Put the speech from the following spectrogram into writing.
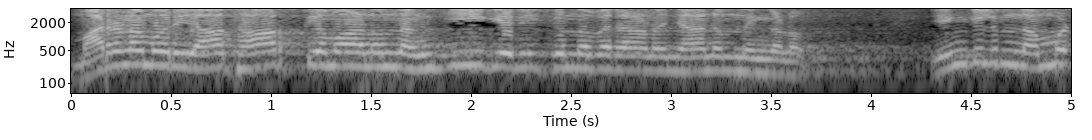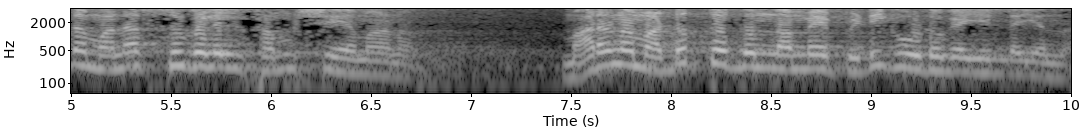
മരണം ഒരു യാഥാർത്ഥ്യമാണെന്ന് അംഗീകരിക്കുന്നവരാണ് ഞാനും നിങ്ങളും. എങ്കിലും നമ്മുടെ മനസ്സുകളിൽ സംശയമാണ്. മരണം അടുത്തൊന്നും നമ്മെ പിടികൂടുകയില്ല എന്ന്.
